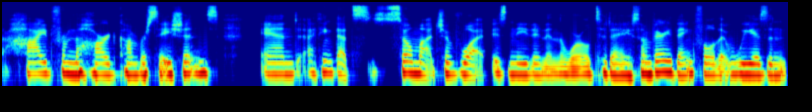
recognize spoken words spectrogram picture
hide from the hard conversations. And I think that's so much of what is needed in the world today. So I'm very thankful that we as an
